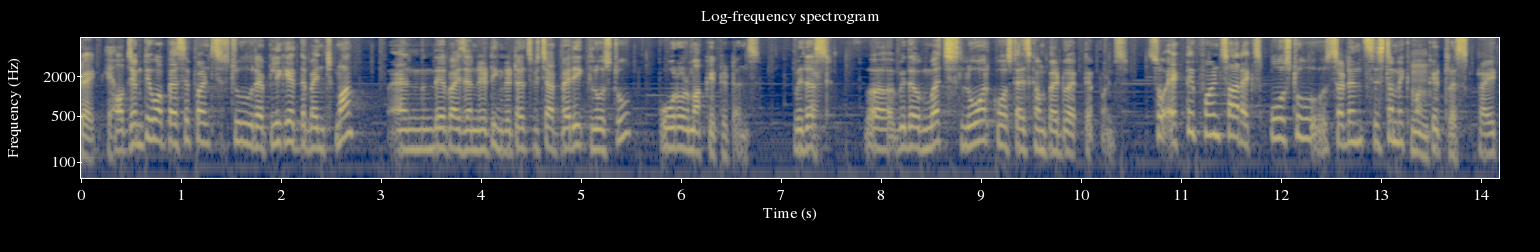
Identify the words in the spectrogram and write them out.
Right. Yeah. Objective of passive funds is to replicate the benchmark and thereby generating returns which are very close to overall market returns with us uh, with a much lower cost as compared to active funds. So active funds are exposed to certain systemic Hmm. market risk, right?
